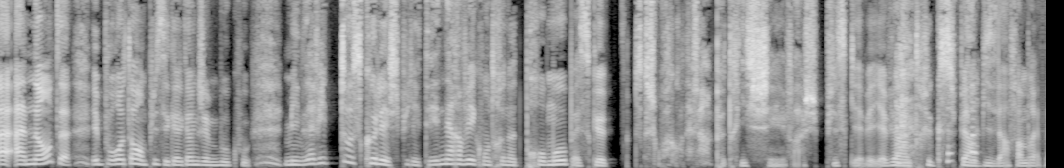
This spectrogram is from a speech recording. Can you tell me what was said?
à, à, Nantes. Et pour autant, en plus, c'est quelqu'un que j'aime beaucoup. Mais il nous avait tous collés. Je sais plus, il était énervé contre notre promo parce que parce que je crois qu'on avait un peu triché. Enfin, je sais plus ce qu'il y avait. Il y avait un truc super bizarre. Enfin bref.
